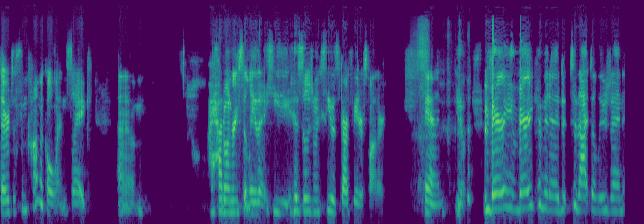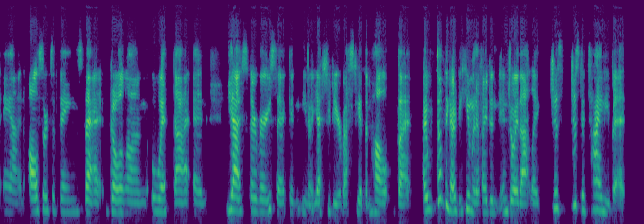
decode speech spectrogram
they're just some comical ones like um i had one recently that he his delusion was he was darth vader's father and you know very very committed to that delusion and all sorts of things that go along with that. And yes they're very sick and you know yes you do your best to get them help but i don't think i would be human if i didn't enjoy that like just just a tiny bit.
